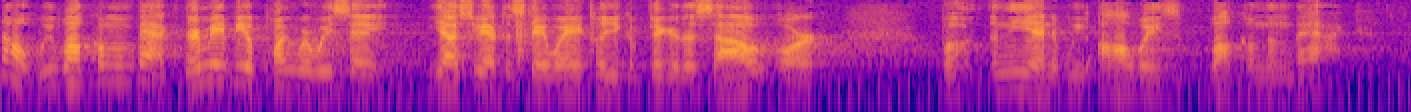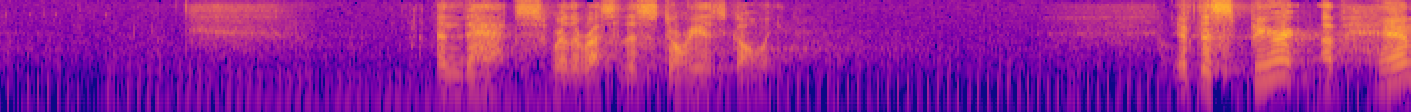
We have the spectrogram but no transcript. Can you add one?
No, we welcome them back. There may be a point where we say, yes, you have to stay away until you can figure this out, or, but in the end, we always welcome them back. And that's where the rest of the story is going. If the spirit of him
